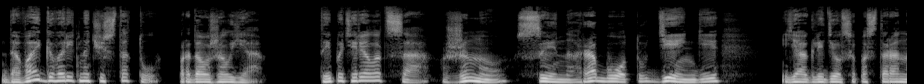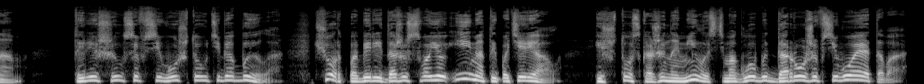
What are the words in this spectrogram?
«Давай говорить на чистоту», — продолжал я. «Ты потерял отца, жену, сына, работу, деньги». Я огляделся по сторонам. Ты лишился всего, что у тебя было. Черт побери, даже свое имя ты потерял. И что, скажи на милость, могло быть дороже всего этого?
